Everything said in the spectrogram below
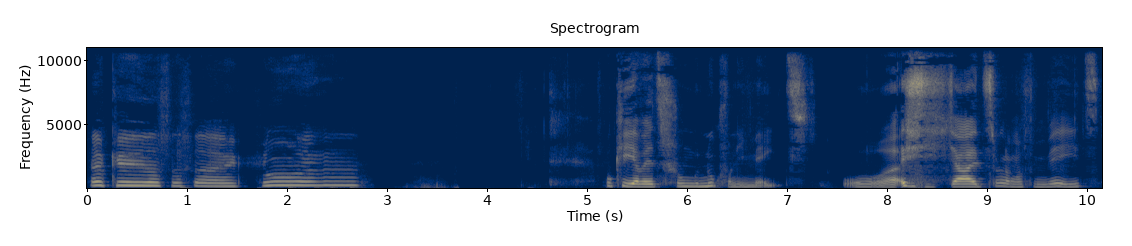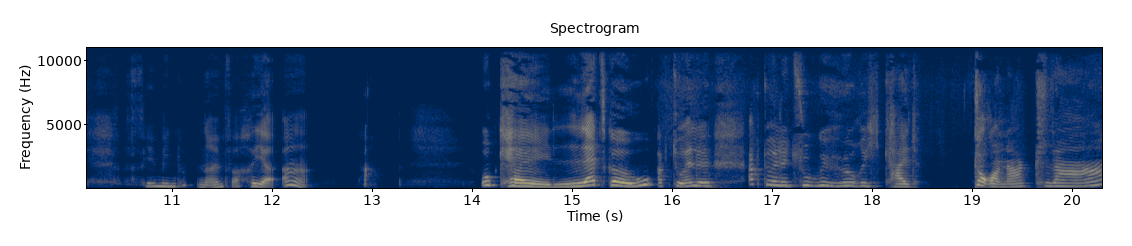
Okay, das ist halt cool. Okay, aber jetzt schon genug von den Mates. Oh, ich, ja, jetzt so lange auf den Mates. Vier Minuten einfach. Ja, ah. Okay, let's go. Aktuelle, aktuelle Zugehörigkeit. Donner Clan.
